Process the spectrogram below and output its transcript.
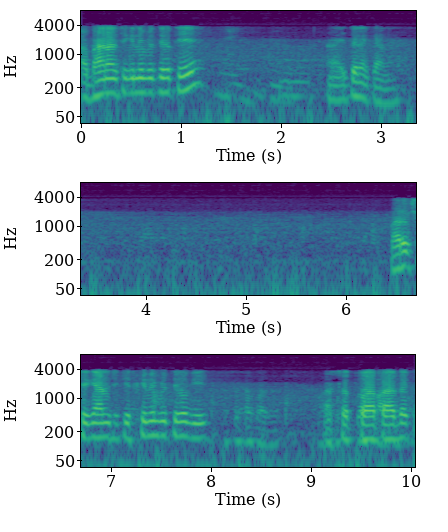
अभान की निवृत्ति होती है? हाँ इतने कहना परोक्ष ज्ञान से किसकी निवृत्ति होगी? असत्वापादक।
